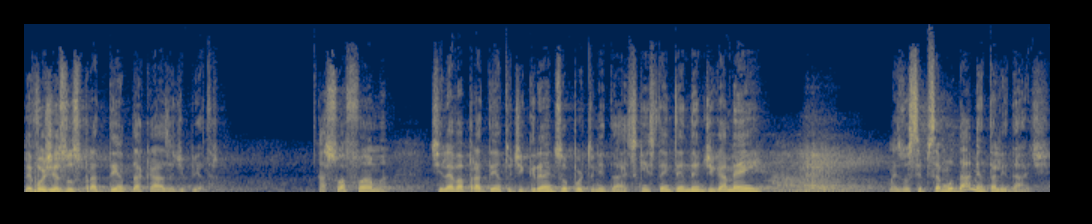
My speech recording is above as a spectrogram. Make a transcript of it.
levou Jesus para dentro da casa de Pedro. A sua fama te leva para dentro de grandes oportunidades. Quem está entendendo, diga amém. amém. Mas você precisa mudar a mentalidade.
